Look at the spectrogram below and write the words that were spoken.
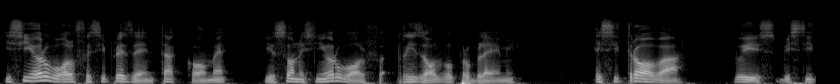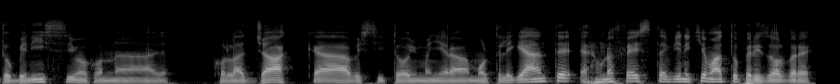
Il signor Wolf si presenta come io sono il signor Wolf, risolvo problemi. E si trova lui vestito benissimo con... Uh, con la giacca, vestito in maniera molto elegante, era una festa e viene chiamato per risolvere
